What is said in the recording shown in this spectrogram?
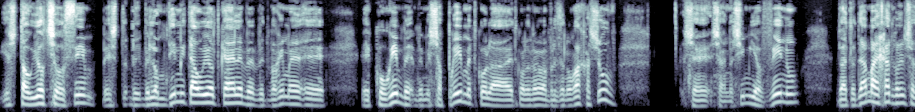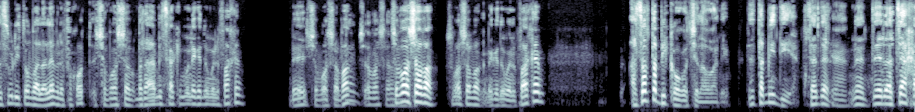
יש טעויות שעושים, ויש, ו- ולומדים מטעויות כאלה, ו- ודברים אה, קורים ו- ומשפרים את כל, ה, את כל הדברים, אבל זה נורא חשוב ש, שאנשים יבינו, ואתה יודע מה, אחד הדברים שעשו לי טוב על הלב, לפחות שבוע שעבר, מתי היה משחק אימון נגד אום אל-פחם? בשבוע שעבר? כן, שבוע שעבר. שבוע שעבר, שבוע שעבר נגד אום אל-פחם. עזוב את הביקורת של האוהדים, זה תמיד יהיה, בסדר? כן. 5-0,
